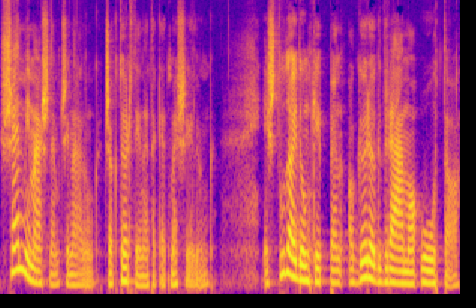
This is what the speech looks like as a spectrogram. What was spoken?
Semmi más nem csinálunk, csak történeteket mesélünk. És tulajdonképpen a görög dráma óta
